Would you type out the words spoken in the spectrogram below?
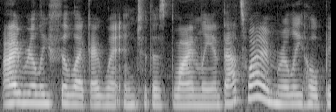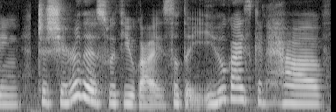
I really feel like I went into this blindly and that's why I'm really hoping to share this with you guys so that you guys can have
